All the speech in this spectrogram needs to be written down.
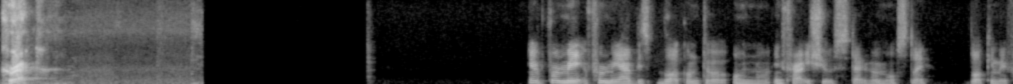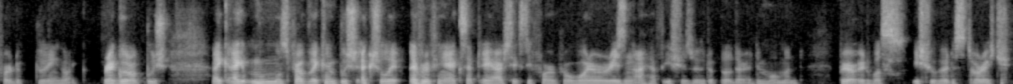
Correct. Yeah, for me, for me, I was blocked onto on uh, infra issues that were mostly blocking me for the, doing like regular push. Like I most probably can push actually everything except AArch64 for whatever reason. I have issues with the builder at the moment. Where it was issue with the storage,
